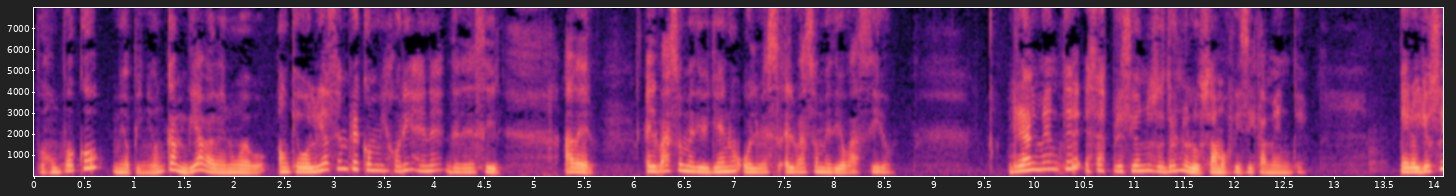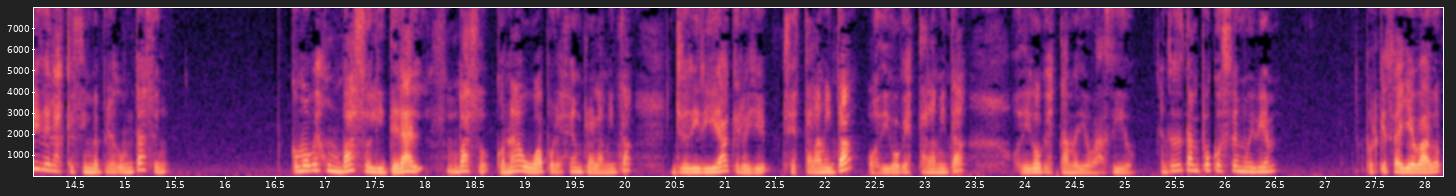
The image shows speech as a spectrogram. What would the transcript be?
pues un poco mi opinión cambiaba de nuevo, aunque volvía siempre con mis orígenes de decir, a ver, el vaso medio lleno o el vaso, el vaso medio vacío. Realmente esa expresión nosotros no la usamos físicamente, pero yo soy de las que si me preguntasen, ¿cómo ves un vaso literal, un vaso con agua, por ejemplo, a la mitad? Yo diría que lo, si está a la mitad, os digo que está a la mitad, o digo que está medio vacío. Entonces tampoco sé muy bien por qué se ha llevado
